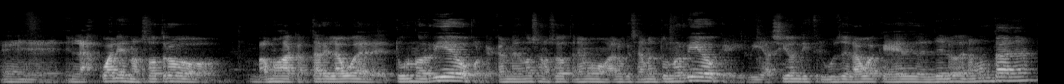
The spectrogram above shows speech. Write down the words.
eh, en las cuales nosotros vamos a captar el agua de turno riego, porque acá en Mendoza nosotros tenemos algo que se llama el turno riego, que irrigación distribuye el agua que es del hielo de la montaña.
